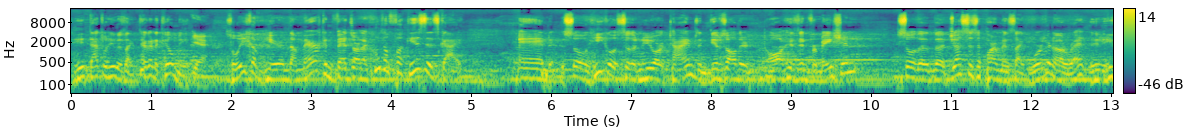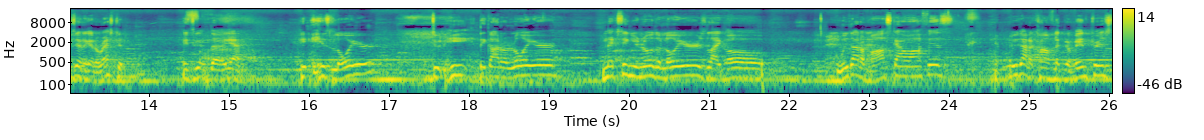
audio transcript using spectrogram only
he, that's what he was like. They're gonna kill me. Yeah. So we come here, and the American feds are like, "Who the fuck is this guy?" And so he goes to the New York Times and gives all their all his information. So the, the Justice Department's like, "We're gonna arrest. He's gonna get arrested." He's the, yeah. His lawyer, dude. He they got a lawyer. Next thing you know, the lawyer's like, "Oh, we got a Moscow office. We got a conflict of interest.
